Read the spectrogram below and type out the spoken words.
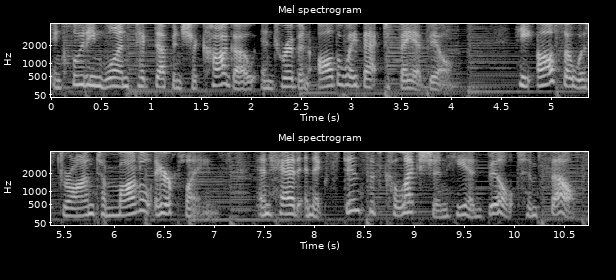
including one picked up in Chicago and driven all the way back to Fayetteville. He also was drawn to model airplanes and had an extensive collection he had built himself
